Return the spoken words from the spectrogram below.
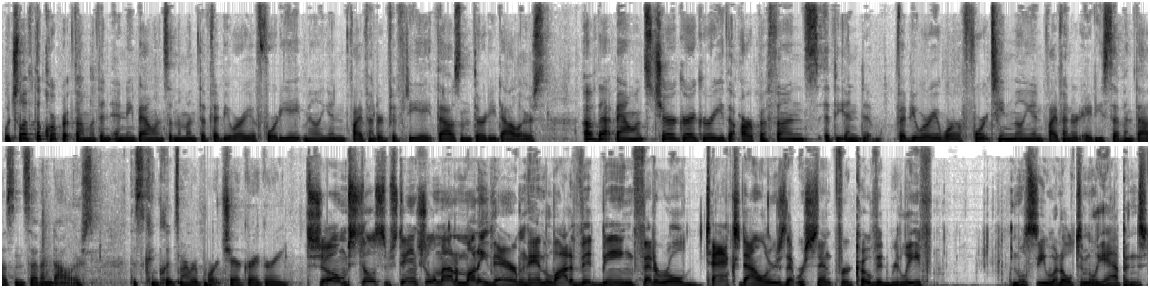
which left the corporate fund with an ending balance in the month of February of $48,558,030. Of that balance, Chair Gregory, the ARPA funds at the end of February were $14,587,007. This concludes my report, Chair Gregory. So, still a substantial amount of money there, and a lot of it being federal tax dollars that were sent for COVID relief. We'll see what ultimately happens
